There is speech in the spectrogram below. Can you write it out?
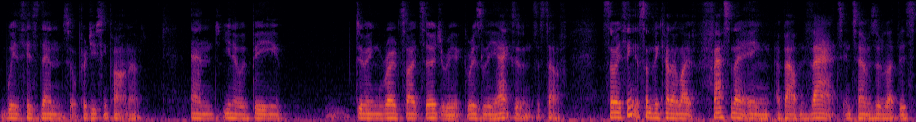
with his then sort of producing partner, and you know would be doing roadside surgery at grisly accidents and stuff. So I think it's something kind of like fascinating about that in terms of like this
